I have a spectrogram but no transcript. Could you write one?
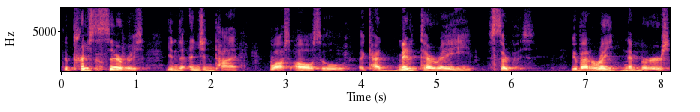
the priest service in the ancient time was also a kind of military service. You better read Numbers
